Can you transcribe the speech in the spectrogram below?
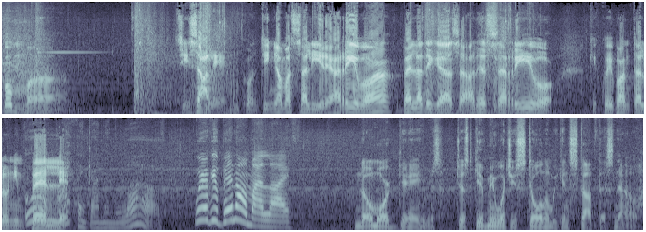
Boom. Si sale. Continuiamo a salire. Arrivo, eh? Bella di casa. Adesso arrivo. Che quei pantaloni in Ooh, pelle. Where have you been all my life? No more games. Just give me what you stole and we can stop this now.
